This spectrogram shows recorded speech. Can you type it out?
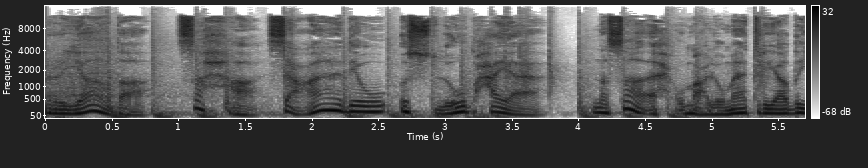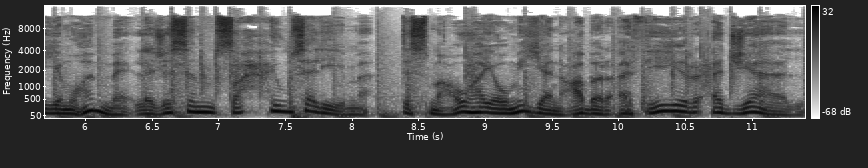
الرياضة صحة سعادة وأسلوب حياة. نصائح ومعلومات رياضية مهمة لجسم صحي وسليم. تسمعوها يوميا عبر أثير أجيال.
